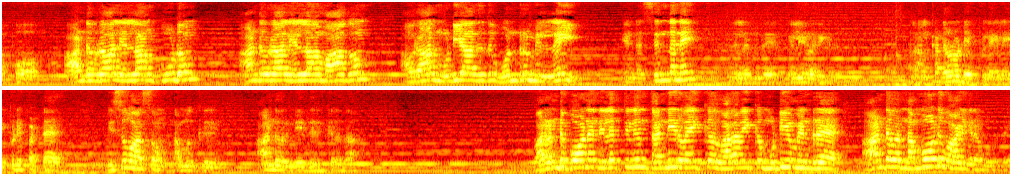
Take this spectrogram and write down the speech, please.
அப்போ ஆண்டவரால் எல்லாம் கூடும் ஆண்டவரால் எல்லாம் ஆகும் அவரால் முடியாதது ஒன்றுமில்லை என்ற சிந்தனை இதிலிருந்து வெளிவருகிறது. ஆனால் கடவுளுடைய பிள்ளைகளை இப்படிப்பட்ட விசுவாசம் நமக்கு ஆண்டவர் மீது இருக்கிறதா? வறண்டு போன நிலத்திலும் தண்ணீர் வைக்க வர வைக்க முடியும் என்ற ஆண்டவர் நம்மோடு வாழ்கிற போது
